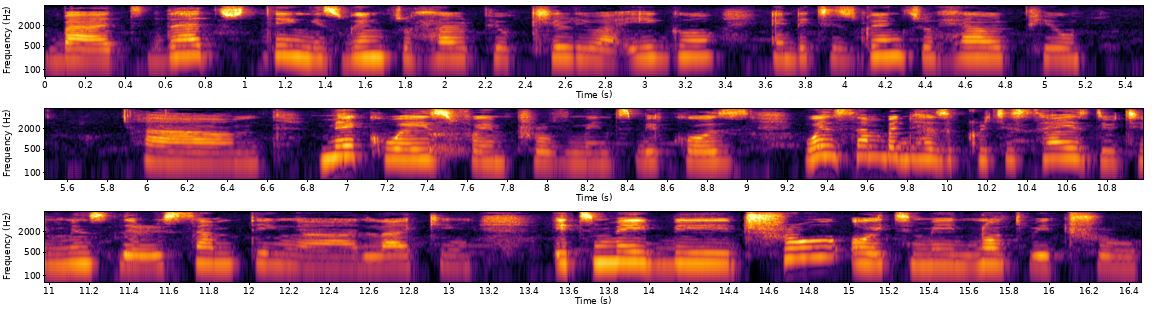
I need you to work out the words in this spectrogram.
but that thing is going to help you kill your ego and it is going to help you um, make ways for improvements because when somebody has criticized you, it means there is something uh, lacking. It may be true or it may not be true,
